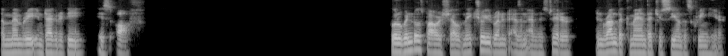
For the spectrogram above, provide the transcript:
the memory integrity is off. Go to Windows PowerShell, make sure you run it as an administrator and run the command that you see on the screen here.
